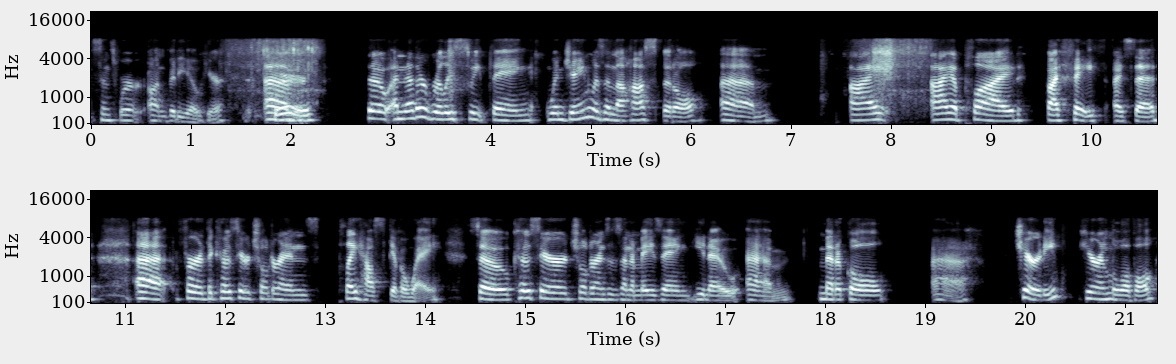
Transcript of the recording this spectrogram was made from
since we're on video here. Um, sure. So another really sweet thing, when Jane was in the hospital, um, I I applied by faith, I said, uh, for the Kosair Children's Playhouse giveaway. So Kosair Children's is an amazing, you know, um, medical uh, charity here in Louisville.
